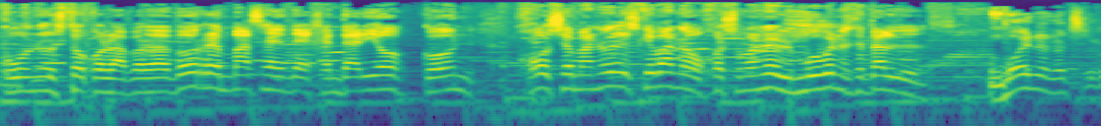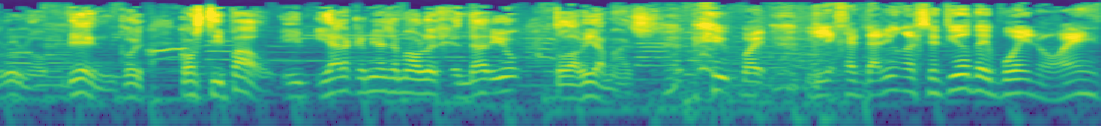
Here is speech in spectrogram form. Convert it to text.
con nuestro colaborador más legendario, con José Manuel Esquivano. José Manuel, muy buenas, ¿qué tal? Buenas noches, Bruno. Bien, constipado. Y, ahora que me has llamado legendario, todavía más. legendario en el sentido de bueno, ¿eh?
